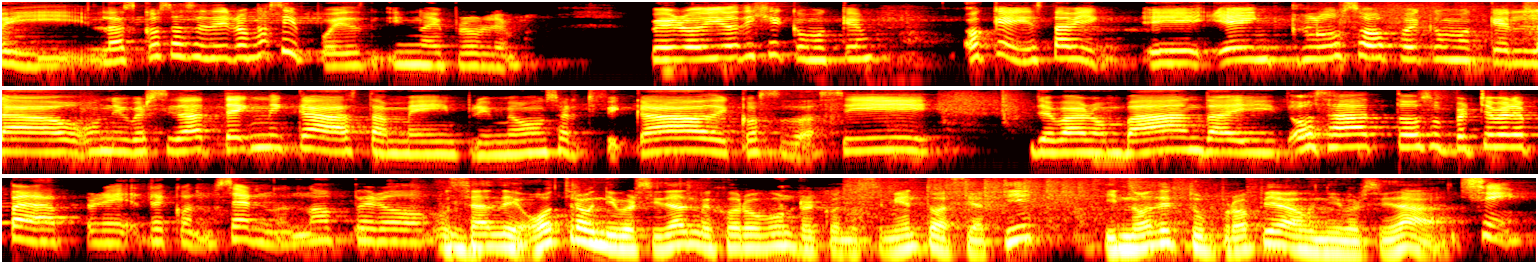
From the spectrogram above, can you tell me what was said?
y las cosas se dieron así, pues, y no hay problema. Pero yo dije como que, ok, está bien. Eh, e incluso fue como que la universidad técnica hasta me imprimió un certificado y cosas así, llevaron banda y, o sea, todo súper chévere para reconocernos, ¿no? Pero... O sea, de otra universidad mejor hubo un reconocimiento hacia ti y no de tu propia universidad. Sí,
